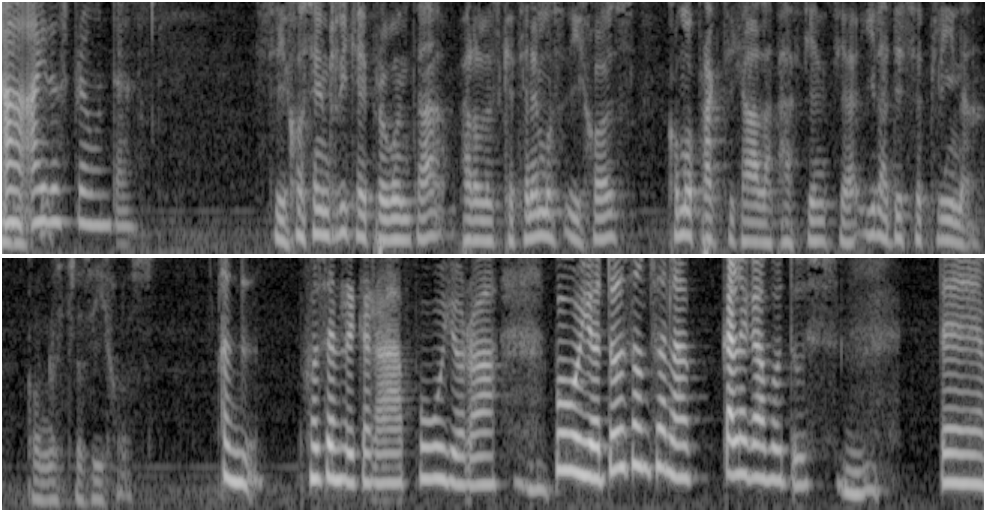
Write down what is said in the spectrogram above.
Ah, hay dos preguntas. Sí, José Enrique pregunta, para los que tenemos hijos, ¿cómo practicar la paciencia y la disciplina con nuestros hijos? José Enrique ra, puyo ra, puyo, todos somos en la calagabotus. De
